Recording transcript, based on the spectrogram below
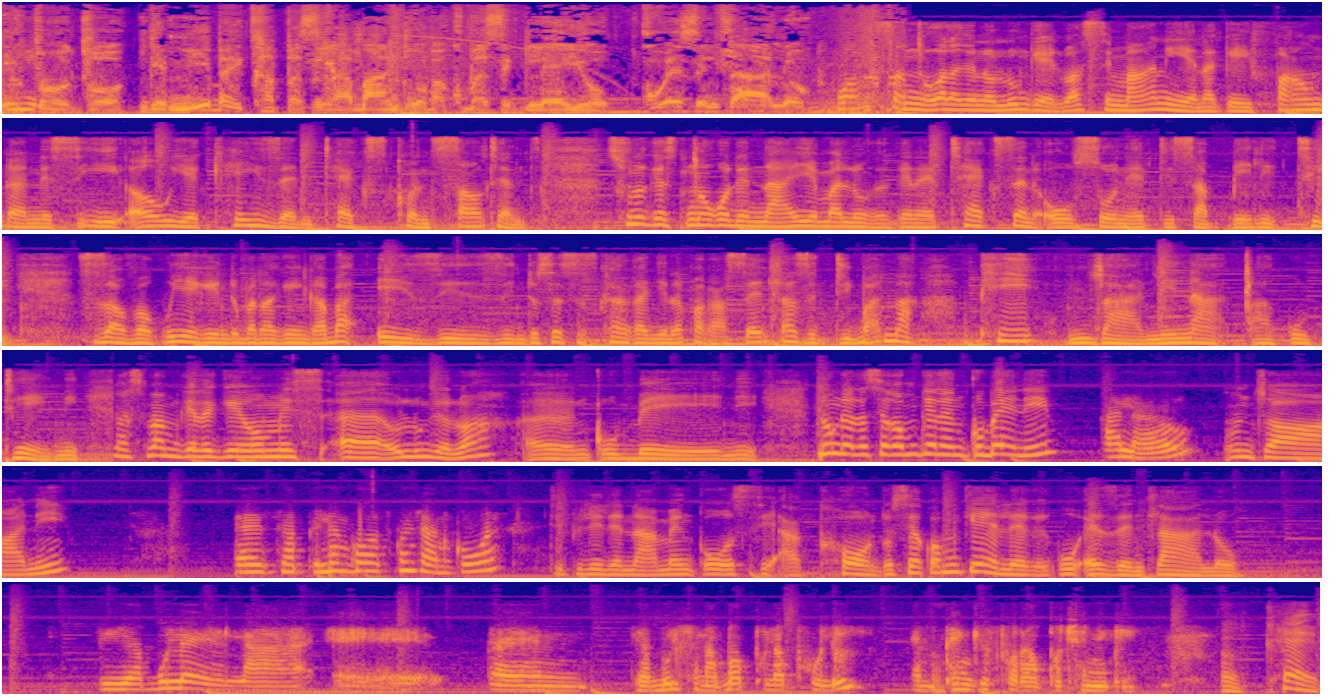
ingxoxo ngemiba ichaphazela abantu abakhubazekileyo kwezentlalo. Wasancokola ke nolungelo wasimani yena ke ifounder ne-ceo ye-kzen tax consultants. Sifuna ke sincokole naye malunga ke ne-tax and also ne-disability. Sizawuva kuye ke into yobana ke ngaba ezi zinto sesisikhankanye lapha ngasentla zidibana phi njani na xa kutheni. Masimamkele ke umiss uh, ulungelwa uh, nkqubeni. Lungelo sekwamkele nkqubeni? Hello. unjani? Eh siyaphila Nkosi kunjani kuwe? ndiphilile nami enkosi akho nto siyakwamkele ke ku-ezentlalo Ndiyabulela eh and ndiyabulisa nakubaphulaphuli and thank you for the opportunity. okay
